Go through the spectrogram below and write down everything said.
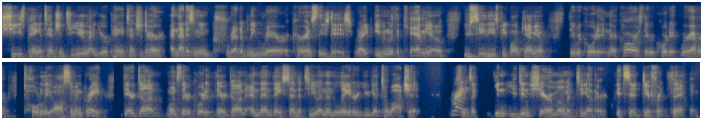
she's paying attention to you and you're paying attention to her. And that is an incredibly rare occurrence these days right? Even with a cameo you see these people on cameo they record it in their cars they record it wherever. Totally awesome and great. They're done. Once they record it they're done. And then they send it to you and then later you get to watch it. Right. so it's like you didn't, you didn't share a moment together. It's a different thing.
